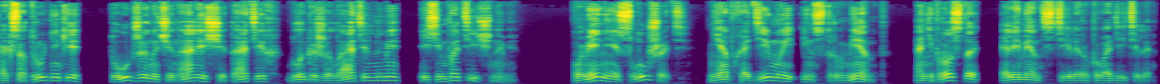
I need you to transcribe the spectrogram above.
как сотрудники тут же начинали считать их благожелательными и симпатичными. Умение слушать необходимый инструмент, а не просто элемент стиля руководителя.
